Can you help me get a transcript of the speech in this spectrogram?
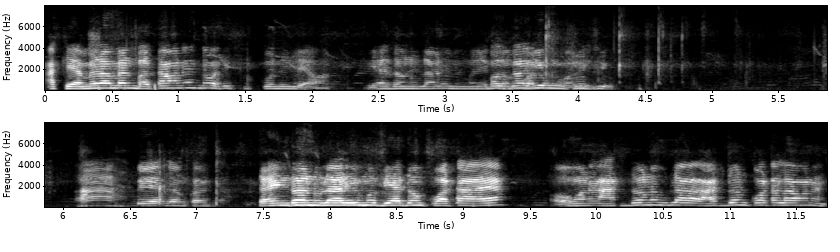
આ કેમેરામેન બતાવે ને તો હજી સિક્કો નહીં લેવાનો બે દન ઉલાડે ને મને એકદમ બગા જે પકડ મોટું પડી. થયું હા બે દમ કંટા ત્રણ દન ઉલાડી માં બે દન કોટા આયા. હવે મને આઠ દન ઉલા આઠ દન કોટા લાવવાના.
